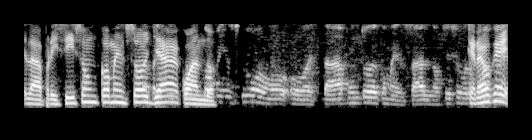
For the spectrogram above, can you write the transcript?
la preseason, comenzó ya cuando. ¿Comenzó o, o, está a punto de comenzar? No estoy seguro. Creo que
